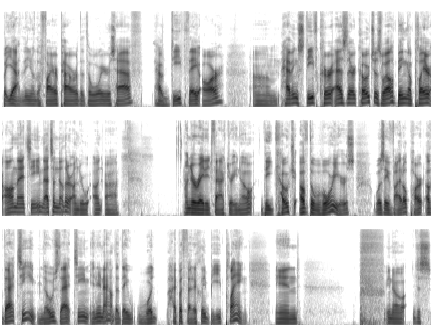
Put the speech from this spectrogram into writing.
but yeah, you know, the firepower that the Warriors have, how deep they are. Um, having Steve Kerr as their coach as well, being a player on that team, that's another under uh, underrated factor. You know, the coach of the Warriors was a vital part of that team, knows that team in and out that they would hypothetically be playing, and you know, just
